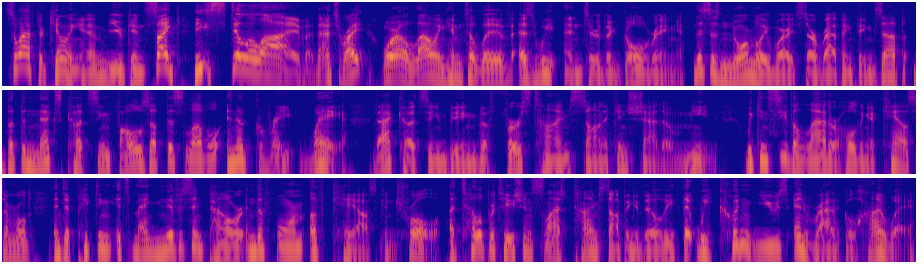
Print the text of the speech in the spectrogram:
So after killing him, you can psych, he's still alive! That's right, we're allowing him to live as we enter the goal ring. This is normally where I'd start wrapping things up, but the next cutscene follows up this level in a great way. That cutscene being the first time Sonic and Shadow meet. We can see the latter holding a Chaos Emerald and depicting its magnificent power in the form of Chaos Control, a teleportation slash time stopping ability that we couldn't use in Radical Highway.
